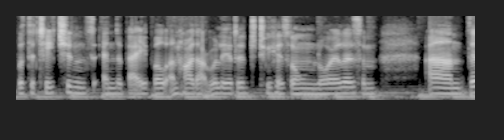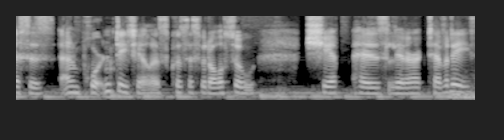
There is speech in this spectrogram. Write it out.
with the teachings in the Bible and how that related to his own loyalism. And this is an important detail, is because this would also shape his later activities.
